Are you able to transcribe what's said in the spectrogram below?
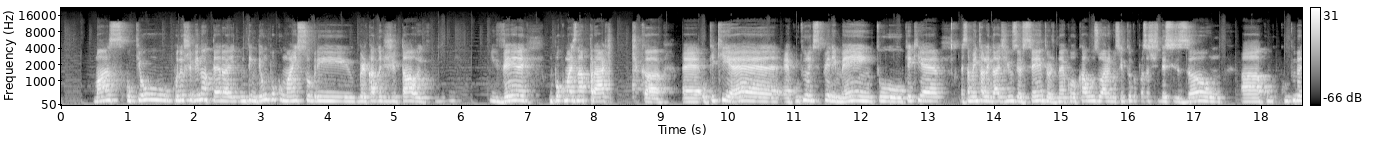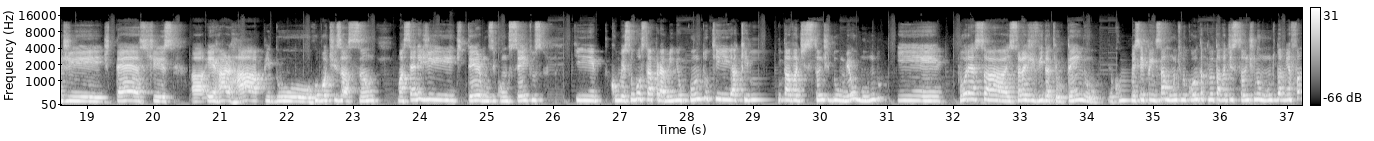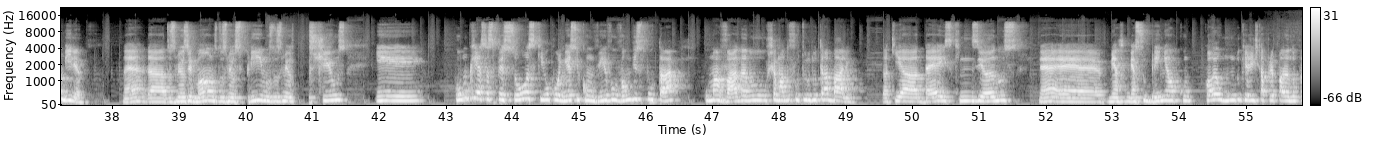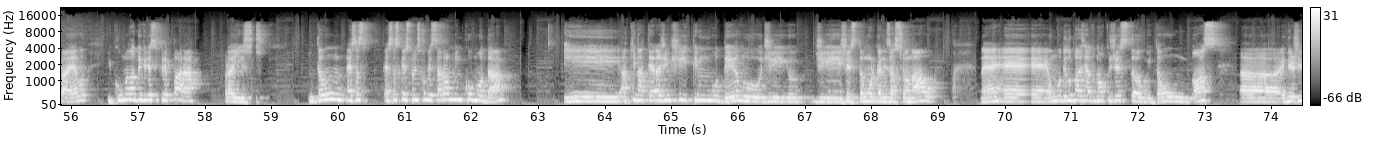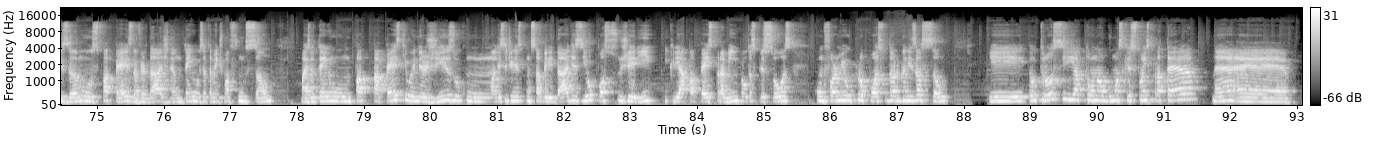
mas o que eu, quando eu cheguei na Terra, entender um pouco mais sobre o mercado digital e, e ver um pouco mais na prática é, o que, que é, é, cultura de experimento, o que, que é essa mentalidade user-centered, né, colocar o usuário no centro do processo de decisão, a cultura de, de testes, errar rápido, robotização, uma série de, de termos e conceitos que começou a mostrar para mim o quanto que aquilo estava distante do meu mundo e por essa história de vida que eu tenho, eu comecei a pensar muito no quanto aquilo estava distante no mundo da minha família, né, da, dos meus irmãos, dos meus primos, dos meus tios e como que essas pessoas que eu conheço e convivo vão disputar uma vaga no chamado futuro do trabalho. Daqui a 10, 15 anos, né, é, minha, minha sobrinha, qual é o mundo que a gente está preparando para ela e como ela deveria se preparar para isso. Então, essas, essas questões começaram a me incomodar. E aqui na Terra a gente tem um modelo de, de gestão organizacional, né? É, é um modelo baseado na autogestão. Então, nós uh, energizamos papéis, na verdade, né? Não tenho exatamente uma função, mas eu tenho um pa papéis que eu energizo com uma lista de responsabilidades e eu posso sugerir e criar papéis para mim, para outras pessoas, conforme o propósito da organização. E eu trouxe à tona algumas questões para a Terra, né, é,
